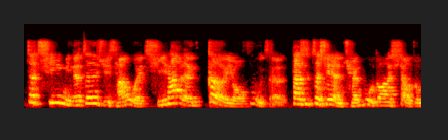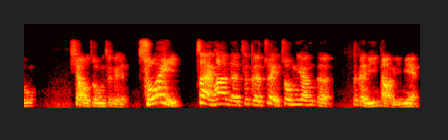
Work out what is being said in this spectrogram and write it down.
这七名的政治局常委，其他人各有负责，但是这些人全部都要效忠效忠这个人，所以在他的这个最中央的这个领导里面，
